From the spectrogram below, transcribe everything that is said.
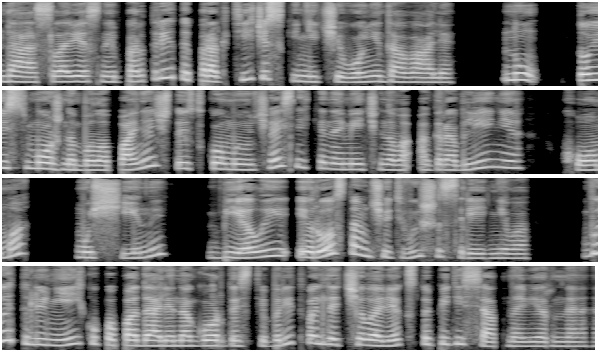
Да, словесные портреты практически ничего не давали. Ну, то есть можно было понять, что искомые участники намеченного ограбления хома, мужчины, белые и ростом чуть выше среднего. В эту линейку попадали на гордости Бритвальда человек 150, наверное.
